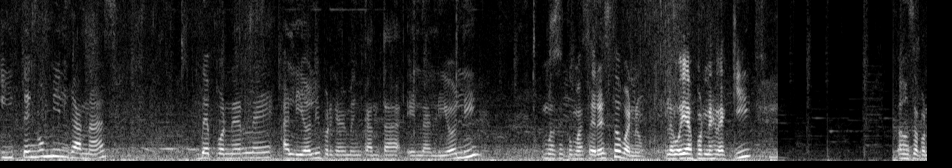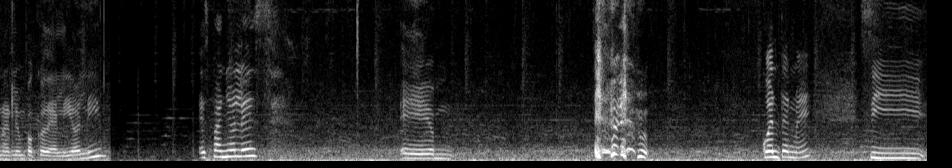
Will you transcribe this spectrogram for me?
y tengo mil ganas de ponerle alioli porque a mí me encanta el alioli. No sé cómo hacer esto. Bueno, lo voy a poner aquí. Vamos a ponerle un poco de alioli. Españoles, em, cuéntenme si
